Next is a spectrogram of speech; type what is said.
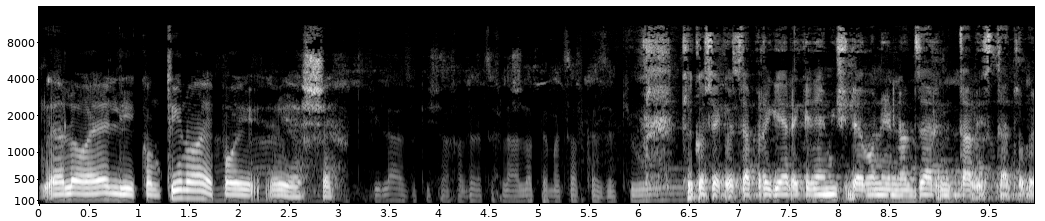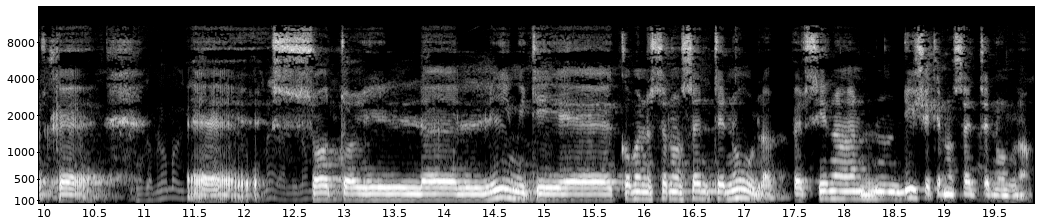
e allora egli continua e poi riesce. Che cos'è questa preghiera che gli amici devono innalzare in tale stato? Perché eh, sotto i limiti è come se non sente nulla, persino dice che non sente nulla.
